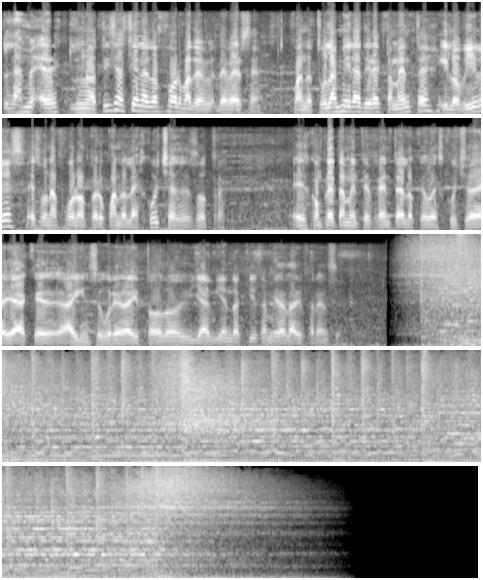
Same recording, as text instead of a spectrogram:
Las eh, noticias tienen dos formas de, de verse. Cuando tú las miras directamente y lo vives es una forma, pero cuando la escuchas es otra. Es completamente diferente a lo que yo escucho de allá, que hay inseguridad y todo, y ya viendo aquí se mira la diferencia.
